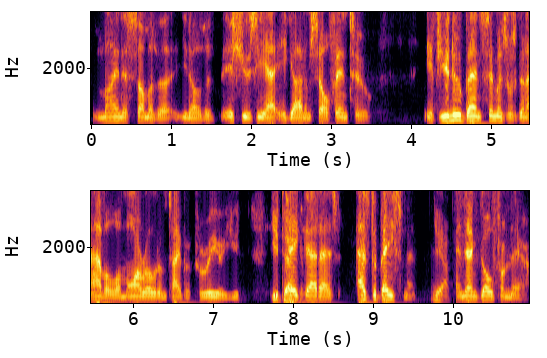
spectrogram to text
minus some of the you know the issues he had, he got himself into. If you knew Ben Simmons was going to have a Lamar Odom type of career, you'd you take, take that as as the basement. Yeah. And then go from there.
